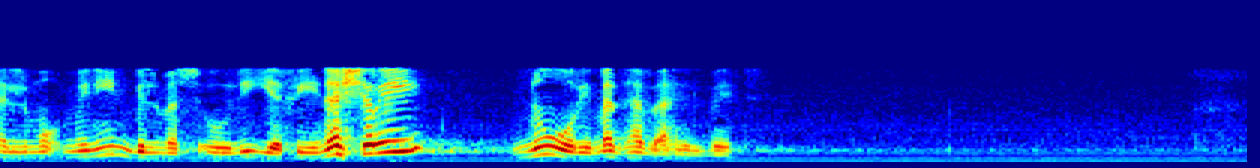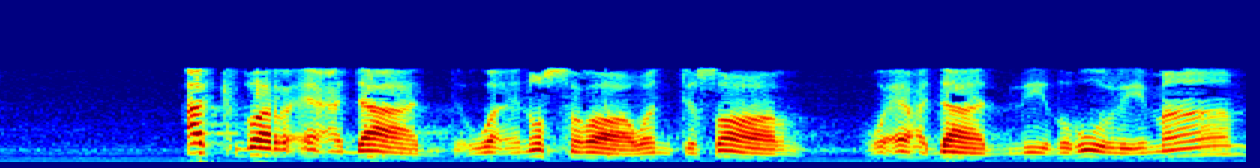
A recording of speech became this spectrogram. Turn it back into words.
المؤمنين بالمسؤولية في نشر نور مذهب أهل البيت. أكبر إعداد ونصرة وانتصار وإعداد لظهور الإمام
